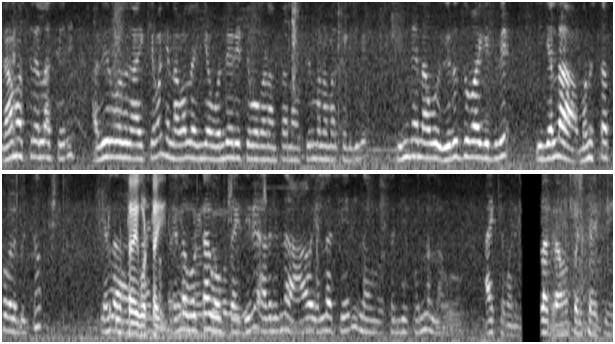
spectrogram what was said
ಗ್ರಾಮಸ್ಥರೆಲ್ಲ ಸೇರಿ ಅವಿರ್ವಾದ ಆಯ್ಕೆವಾಗಿ ನಾವೆಲ್ಲ ಹಿಂಗೆ ಒಂದೇ ರೀತಿ ಹೋಗೋಣ ಅಂತ ನಾವು ತೀರ್ಮಾನ ಮಾಡ್ಕೊಂಡಿದ್ದೀವಿ. ಹಿಂದೆ ನಾವು ವಿರುದ್ಧವಾಗಿದ್ವಿ. ಈಗೆಲ್ಲ ಮನಸ್ತಾಪಗಳು ಬಿಟ್ಟು ಎಲ್ಲ ಎಲ್ಲ ಒಟ್ಟಾಗಿ ಹೋಗ್ತಾ ಇದ್ದೀವಿ. ಅದರಿಂದ ಆ ಎಲ್ಲ ಸೇರಿ ನಾವು ಸಂದೀಪನ್ನು ನಾವು ಆಯ್ಕೆ ಮಾಡಿದ್ದೀವಿ. ಗ್ರಾಮ ಪಂಚಾಯಿತಿ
